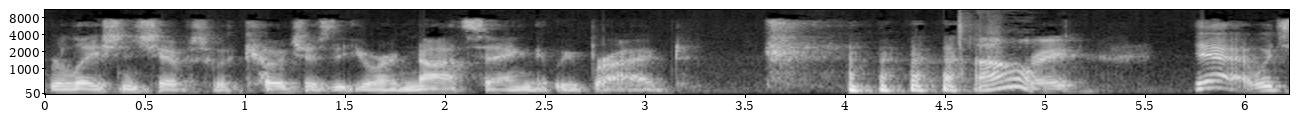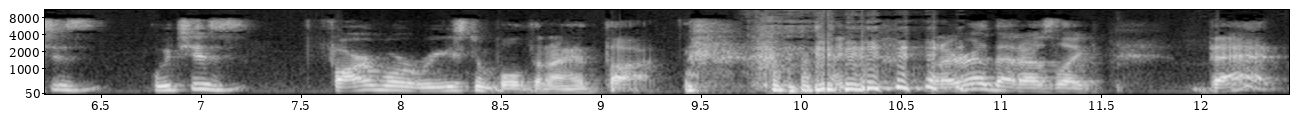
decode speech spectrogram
relationships with coaches that you are not saying that we bribed. oh, right, yeah, which is which is far more reasonable than I had thought. like, when I read that, I was like, that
